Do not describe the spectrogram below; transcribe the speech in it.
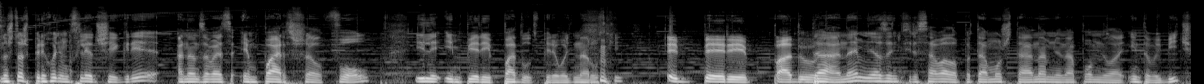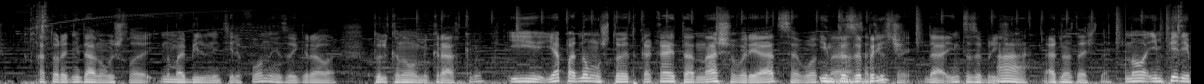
Ну что ж, переходим к следующей игре. Она называется Empire Shall Fall или Империи падут в переводе на русский. Империи падут. Да, она меня заинтересовала, потому что она мне напомнила Интовый Бич, которая недавно вышла на мобильные телефоны и заиграла только новыми красками. И я подумал, что это какая-то наша вариация. Вот Into на, the Bridge? Да, Into the Bridge. А, Однозначно. Но Империи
